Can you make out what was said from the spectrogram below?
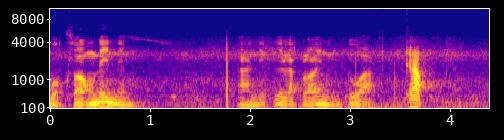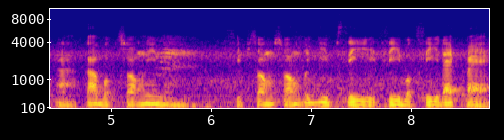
บวกสองได้หนึ่งอ่านี่คือหลักร้อยหนึ่งตัว ครับ อ่าเก้าบวกสองนี่หนึ่งสิบสองสองก็ยี่สิบสี่สี่บวกสี่ได้แปด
